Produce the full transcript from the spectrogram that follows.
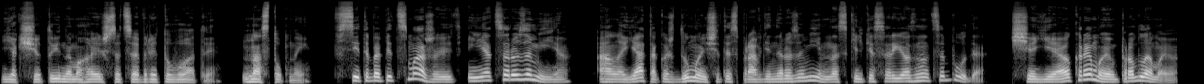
якщо ти намагаєшся це врятувати. Наступний. Всі тебе підсмажують, і я це розумію. Але я також думаю, що ти справді не розумів, наскільки серйозно це буде, що є окремою проблемою.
